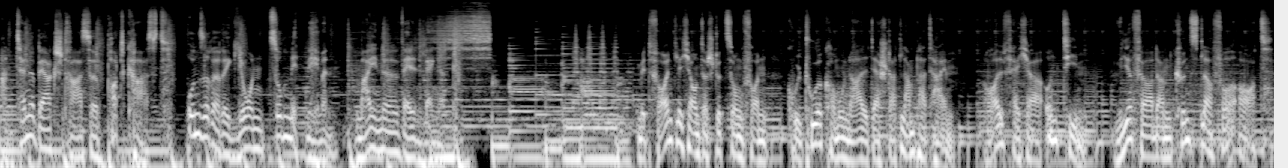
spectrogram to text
Antenne Bergstraße Podcast. Unsere Region zum Mitnehmen. Meine Wellenlänge. Mit freundlicher Unterstützung von Kulturkommunal der Stadt Lampertheim, Rolf Hecher und Team. Wir fördern Künstler vor Ort.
